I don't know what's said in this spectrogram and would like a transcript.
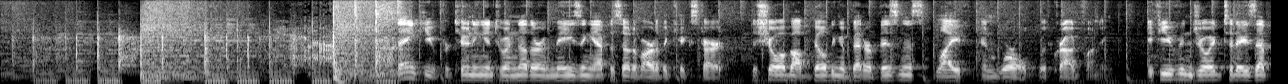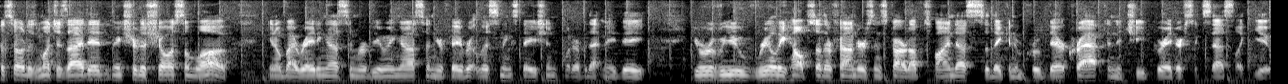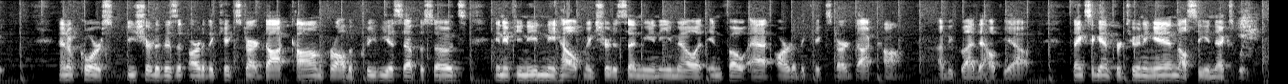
Thank you for tuning into another amazing episode of Art of the Kickstart, the show about building a better business, life, and world with crowdfunding. If you've enjoyed today's episode as much as I did, make sure to show us some love, you know, by rating us and reviewing us on your favorite listening station, whatever that may be. Your review really helps other founders and startups find us so they can improve their craft and achieve greater success like you. And of course, be sure to visit artofthekickstart.com for all the previous episodes. And if you need any help, make sure to send me an email at info at artofthekickstart.com. I'd be glad to help you out. Thanks again for tuning in. I'll see you next week.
